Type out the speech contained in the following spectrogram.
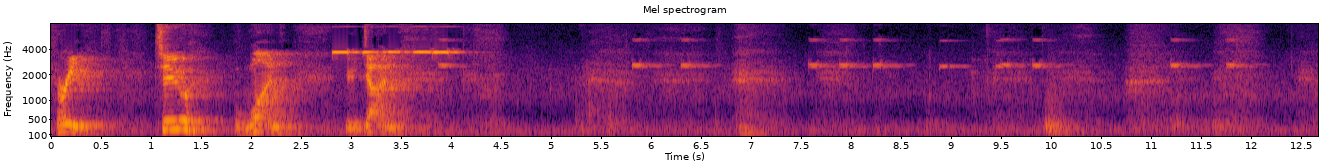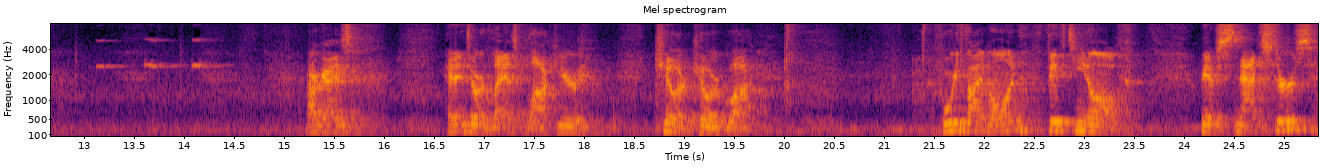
Three, two, one, you're done. All right, guys, head into our last block here. Killer, killer block. 45 on, 15 off. We have snatchsters,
